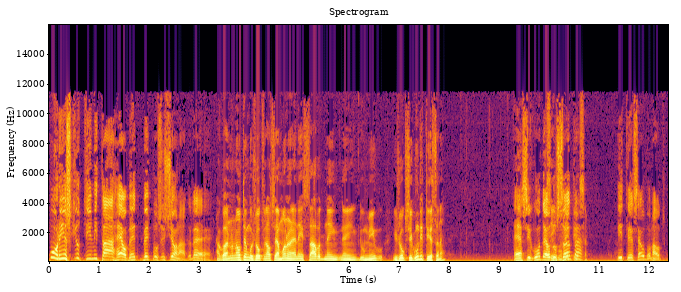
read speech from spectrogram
por isso que o time está realmente bem posicionado, né? Agora não, temos jogo final de semana, né? Nem sábado, nem, nem domingo. E jogo segunda e terça, né? É, segunda é o segunda do Santa e terça. e terça é o do Náutico.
